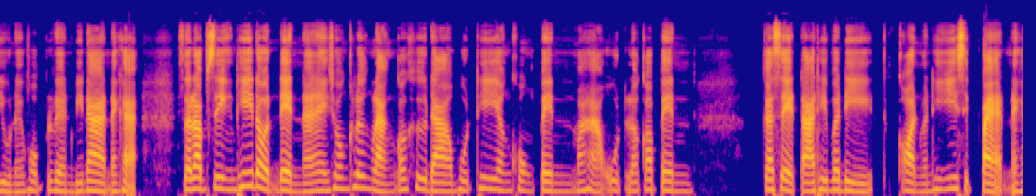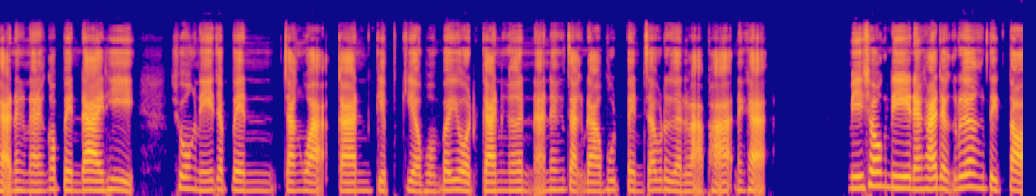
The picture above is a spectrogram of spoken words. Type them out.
อยู่ในภพเรือนวินาศนะคะสำหรับสิ่งที่โดดเด่นนะในช่วงครึ่งหลังก็คือดาวพุธที่ยังคงเป็นมหาอุดแล้วก็เป็น เกษตราธิบดีก่อนวันที่ 28 นะคะ ดังนั้นก็เป็นได้ที่ช่วงนี้จะเป็นจังหวะการเก็บเกี่ยวผลประโยชน์การเงินนะเนื่องจากดาวพุธเป็นเจ้าเรือนลาภะนะคะ มีโชคดีนะคะ จากเรื่องติดต่อ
